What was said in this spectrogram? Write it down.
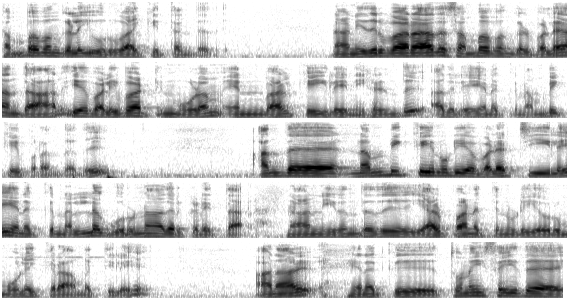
சம்பவங்களை உருவாக்கி தந்தது. நான் எதிர்பாராத சம்பவங்கள் பல அந்த ஆலய வழிபாட்டின் மூலம் என் வாழ்க்கையிலே நிகழ்ந்து அதிலே எனக்கு நம்பிக்கை பிறந்தது. அந்த நம்பிக்கையினுடைய வளர்ச்சியிலே எனக்கு நல்ல குருநாதர் கிடைத்தார். நான் இருந்தது யாழ்ப்பாணத்தினுடைய ஒரு மூலை கிராமத்திலே. ஆனால் எனக்கு துணை செய்த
